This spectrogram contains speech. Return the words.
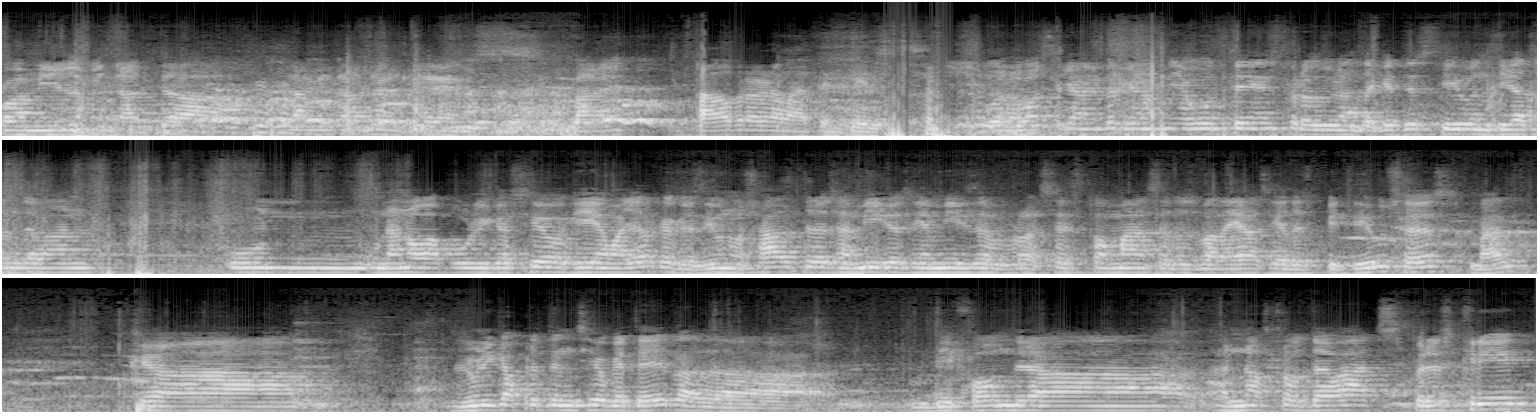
Com a mi la meitat, de, la meitat del temps. Vale? Estava programat, tranquil. Bueno, bàsicament perquè no n'hi ha hagut temps, però durant aquest estiu hem tirat endavant un, una nova publicació aquí a Mallorca que es diu Nosaltres, amigues i amics del Francesc Tomàs a les Balears i a les Pitiuses, val? que l'única pretensió que té és la de difondre els nostres debats per escrit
